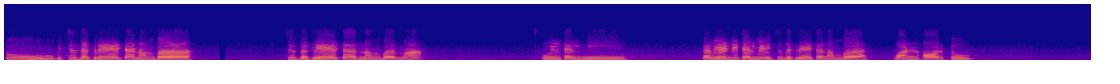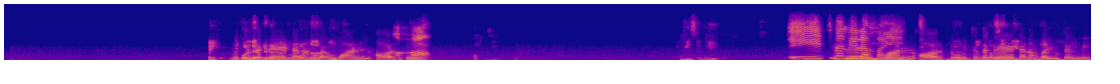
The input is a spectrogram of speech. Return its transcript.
2. Which is the greater number? Which is the greater number, ma? Who will tell me? Kavyani, tell me which is the greater number? 1 or 2? Which is a greater number? 1 or 2? It's It is 1 or 2. Which is the greater number? You tell me.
